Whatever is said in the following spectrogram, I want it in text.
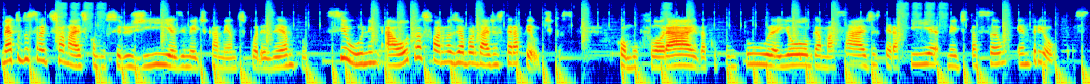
Métodos tradicionais como cirurgias e medicamentos, por exemplo, se unem a outras formas de abordagens terapêuticas, como florais, acupuntura, yoga, massagens, terapia, meditação, entre outras.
